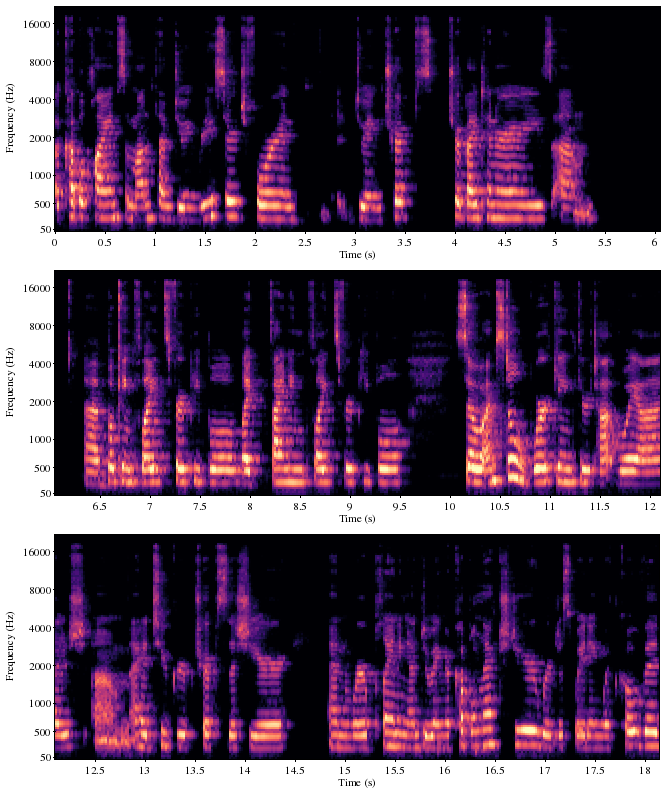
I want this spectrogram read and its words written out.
a couple clients a month I'm doing research for and doing trips, trip itineraries, um, uh, booking flights for people, like finding flights for people. So I'm still working through TatVoyage. Um, I had two group trips this year, and we're planning on doing a couple next year. We're just waiting with COVID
